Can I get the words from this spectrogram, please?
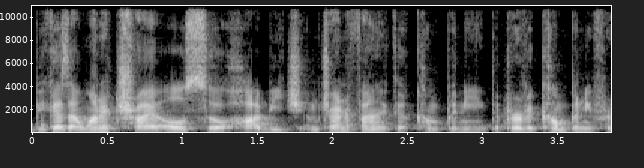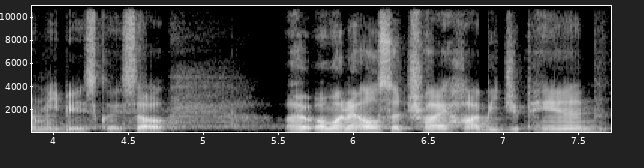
because I want to try also hobby. I'm trying to find like the company, the perfect company for me, basically. So I, I want to also try Hobby Japan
